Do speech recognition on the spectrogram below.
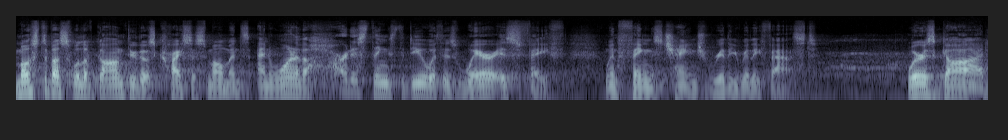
Most of us will have gone through those crisis moments, and one of the hardest things to deal with is where is faith when things change really, really fast? Where is God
